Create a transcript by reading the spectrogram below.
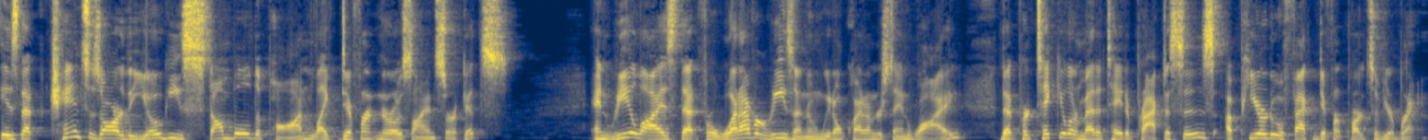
is that chances are the yogis stumbled upon like different neuroscience circuits and realized that for whatever reason, and we don't quite understand why, that particular meditative practices appear to affect different parts of your brain.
